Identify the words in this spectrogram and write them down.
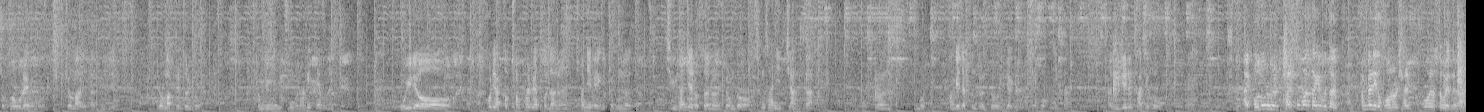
또 서울에 뭐 10조 말이라든지 이런 마필들도 경쟁력이 충분하기 때문에 네, 오히려 코리아컵 1800보다는 1200이 조금은 지금 현재로서는 좀 더 승산이 있지 않을까 뭐 그런 뭐 관계자분들도 이야기를 하시고 하니까 한 의지를 가지고 네. 아니 번호를 잘 뽑았다기보다 한별이가 번호를 잘 뽑아줬다고 해야 되나?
